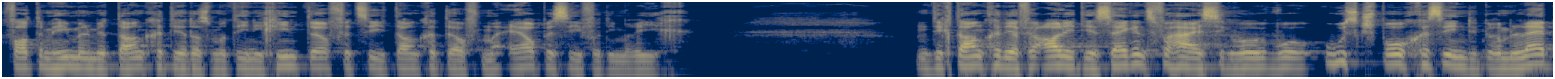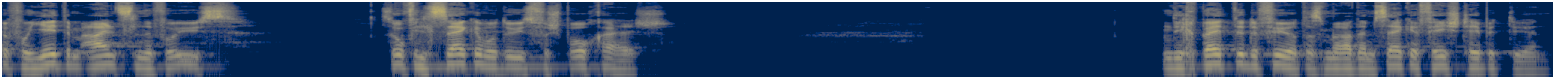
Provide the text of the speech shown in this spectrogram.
Vater im Himmel, wir danken dir, dass wir deine Kinder dürfen sein, danken dürfen wir Erben sein von deinem Reich. Und ich danke dir für alle die Segensverheißungen, die ausgesprochen sind über dem Leben von jedem Einzelnen von uns. So viel Segen, wo du uns versprochen hast. Und ich bete dafür, dass wir an dem Segen festheben tun.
